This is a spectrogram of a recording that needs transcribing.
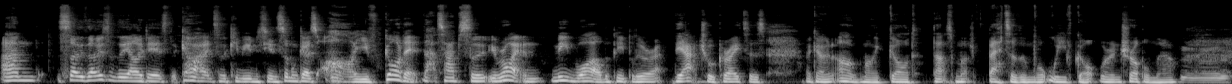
And so those are the ideas that go out into the community, and someone goes, "Oh, you've got it. That's absolutely right." And meanwhile, the people who are the actual creators are going, "Oh my god, that's much better than what we've got. We're in trouble now." Mm.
